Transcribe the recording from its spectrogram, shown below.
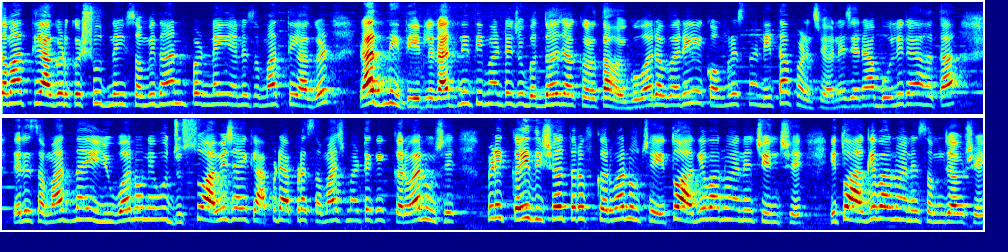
સમાજથી આગળ કશું જ નહીં, સંવિધાન પણ નહીં અને સમાજથી આગળ રાજનીતિ. એટલે રાજનીતિ માટે જો બધા જ આ કરતા હોય, ગોવા રબારી એ કોંગ્રેસના નેતા પણ છે અને જ્યારે આ બોલી રહ્યા હતા, ત્યારે સમાજના એ યુવાનોને એવો જુસ્સો આવી જાય કે આપણે આપણા સમાજ માટે કંઈક કરવાનું છે, પણ એ કઈ દિશા તરફ કરવાનું છે, એ તો આગેવાનો એને ચિંતશે એ તો આગેવાનો એને સમજાવશે.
